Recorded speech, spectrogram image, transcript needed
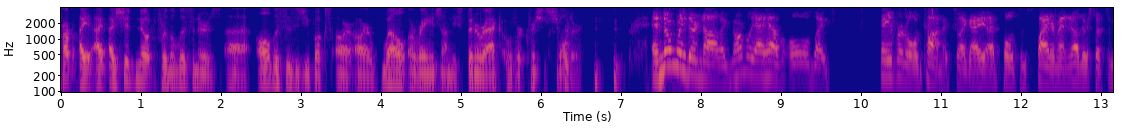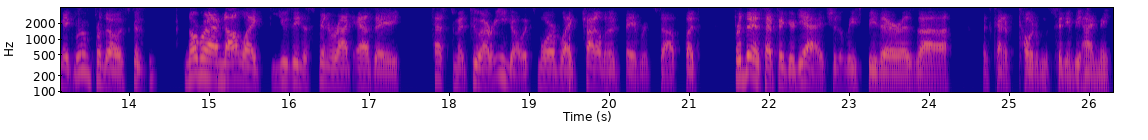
I, I, should note for the listeners, uh, all the Syzygy books are are well arranged on the spinner rack over Chris's shoulder. and normally they're not. Like normally I have old like favorite old comics. Like I, I pulled some Spider Man and other stuff to make room for those because normally I'm not like using a spinner rack as a testament to our ego. It's more of like childhood favorite stuff. But for this, I figured, yeah, it should at least be there as uh as kind of totems sitting behind me.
